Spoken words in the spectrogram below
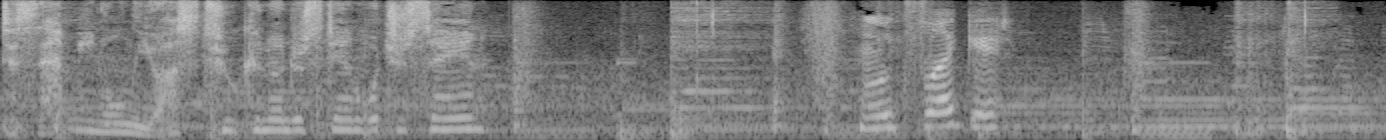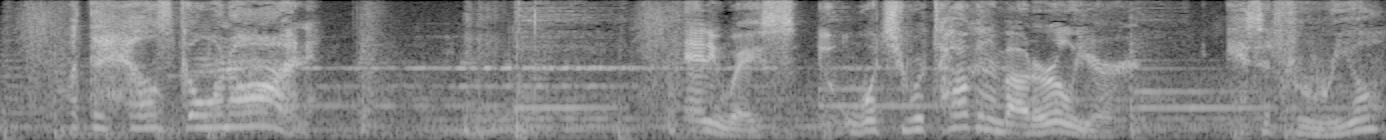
Does that mean only us two can understand what you're saying? Looks like it. What the hell's going on? Anyways, what you were talking about earlier, is it for real?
